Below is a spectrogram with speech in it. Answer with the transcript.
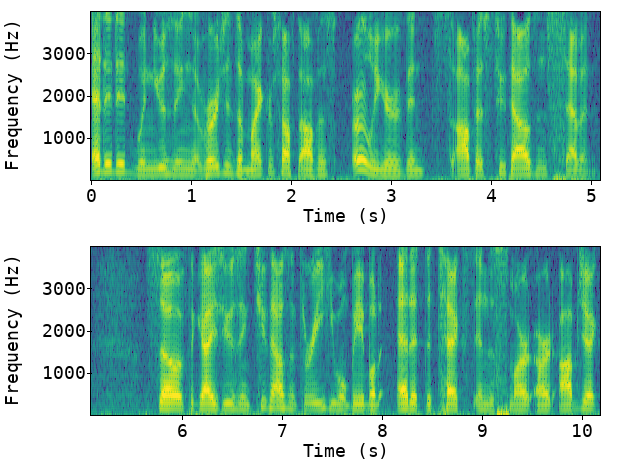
edited when using versions of Microsoft Office earlier than Office 2007. So if the guy's using 2003, he won't be able to edit the text in the Smart Art object.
